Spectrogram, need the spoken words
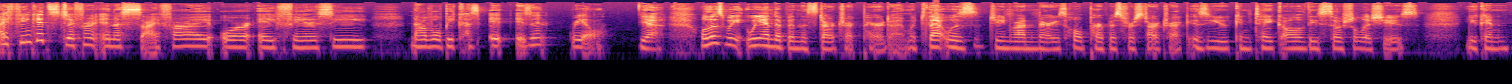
I think it's different in a sci-fi or a fantasy novel because it isn't real. Yeah. Well, this we we end up in the Star Trek paradigm, which that was Gene Roddenberry's whole purpose for Star Trek is you can take all of these social issues, you can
